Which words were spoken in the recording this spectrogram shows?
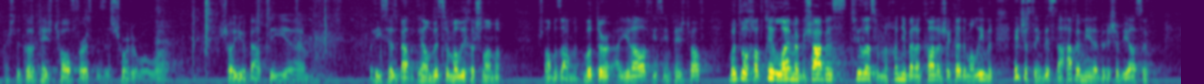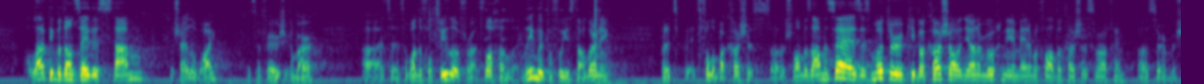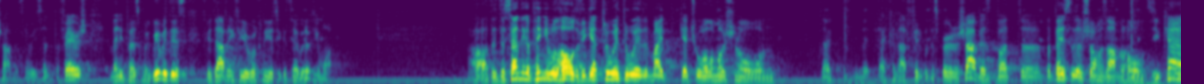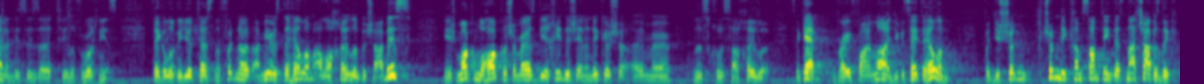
Actually, go to page 12 first because it's shorter. We'll uh, show you about the um, what he says about the Tehillim. Mitzvah Malicha Shlama. Shlomo. Mutter Yud you see on page 12? Mutter Chatchil Leimer B'Shabbos Tfilas from Nechunya Ben Akana Shekedim Alimid. Interesting, this is the Havamina that it should be also. A lot of people don't say this Stam, the Shaila why? It's a fair Gemara. Uh, it's, a, it's a wonderful tefillah for Atzlocha and Limud before you start learning, but it's it's full of bakashas. So Shlomo Zalman says it's mutter ki bakasha and yanam ruchniim and b'chlal bakashas rachim aser b'Shabbos. Here he says it beferish. Many persons agree with this. If you're davening for your ruchnius, you can say whatever you want. Uh, the dissenting opinion will hold. If you get too into it, it might get you all emotional, and that that, cannot fit with the spirit of Shabbos. But uh, but basically, the Shlomo Zalman holds you can, and this is a tefillah for ruchnius. Take a look at your test in the footnote. Amir Amir's tehillim ala chayla b'Shabbos. Yesh makom lahakol shemeres biyachidish and anikar she'emer l'schus ha'chayla. So again, a very fine line. You can say tehillim, but you shouldn't shouldn't become something that's not Shabbosdik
